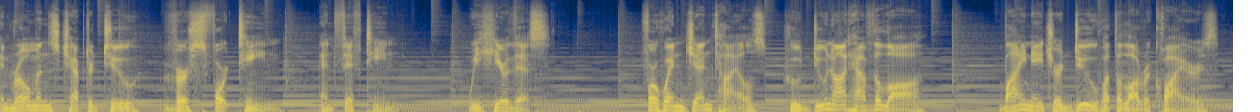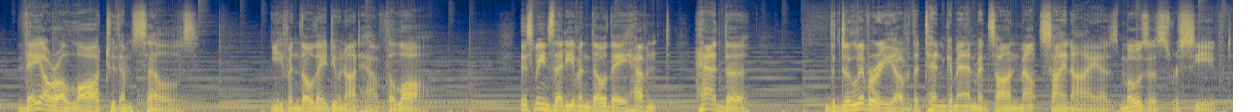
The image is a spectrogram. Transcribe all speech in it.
In Romans chapter 2, verse 14 and 15, we hear this For when Gentiles, who do not have the law, by nature do what the law requires, they are a law to themselves, even though they do not have the law. This means that even though they haven't had the the delivery of the Ten Commandments on Mount Sinai as Moses received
